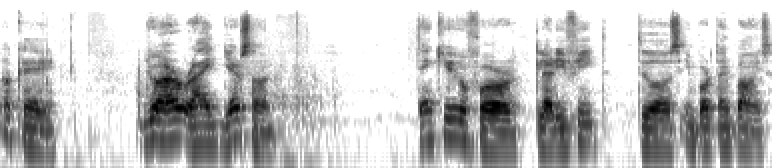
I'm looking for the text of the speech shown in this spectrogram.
Okay, you are right, Gerson. Thank you for clarifying those important points.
